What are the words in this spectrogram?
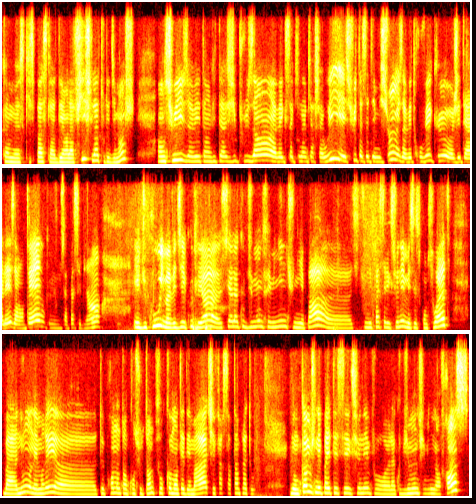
comme euh, ce qui se passe là, D1 l'affiche, là, tous les dimanches. Ensuite, j'avais été invitée à J plus 1 avec Sakina Kershawi, et suite à cette émission, ils avaient trouvé que euh, j'étais à l'aise à l'antenne, que ça passait bien. Et du coup, ils m'avaient dit, écoute Léa, euh, si à la Coupe du Monde féminine, tu n'y es pas, si tu n'es pas sélectionnée, mais c'est ce qu'on te souhaite, bah, nous, on aimerait te prendre en tant que consultante pour commenter des matchs et faire certains plateaux. Donc, comme je n'ai pas été sélectionnée pour la Coupe du Monde féminine en France,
